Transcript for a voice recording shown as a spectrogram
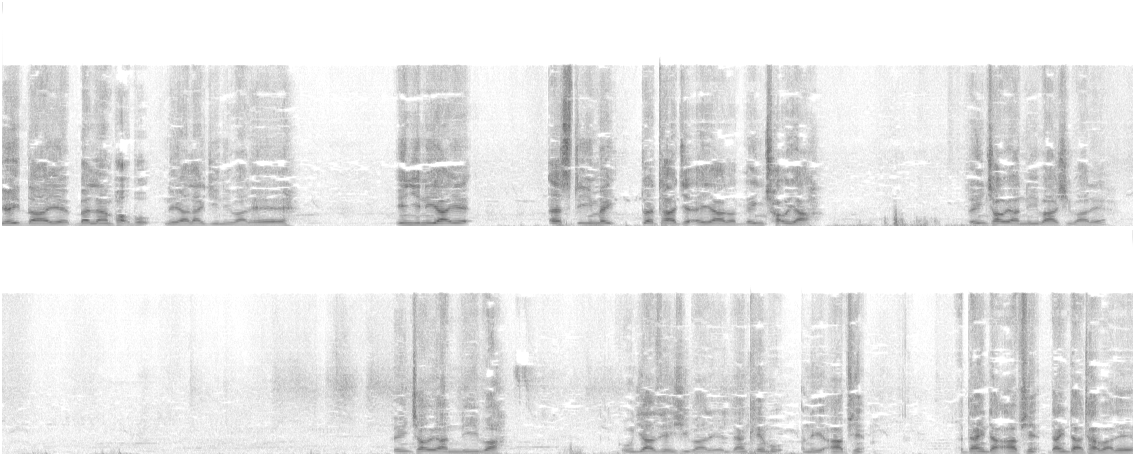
ရိတ်သားရဲ့ပလန်ဖောက်ဖို့နေရာလိုက်ကြည့်နေပါတယ်အင်ဂျင်နီယာရဲ့ estimate တွက်ထားချက်အရတော့3600 3600နီးပါးရှိပါတယ် 3600နီးပါးကုန်ကြစရိတ်ရှိပါတယ်လမ်းခင်းဖို့အနေအားဖြင့်အတိုင်းတာအားဖြင့်တိုင်းတာထားပါတယ်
